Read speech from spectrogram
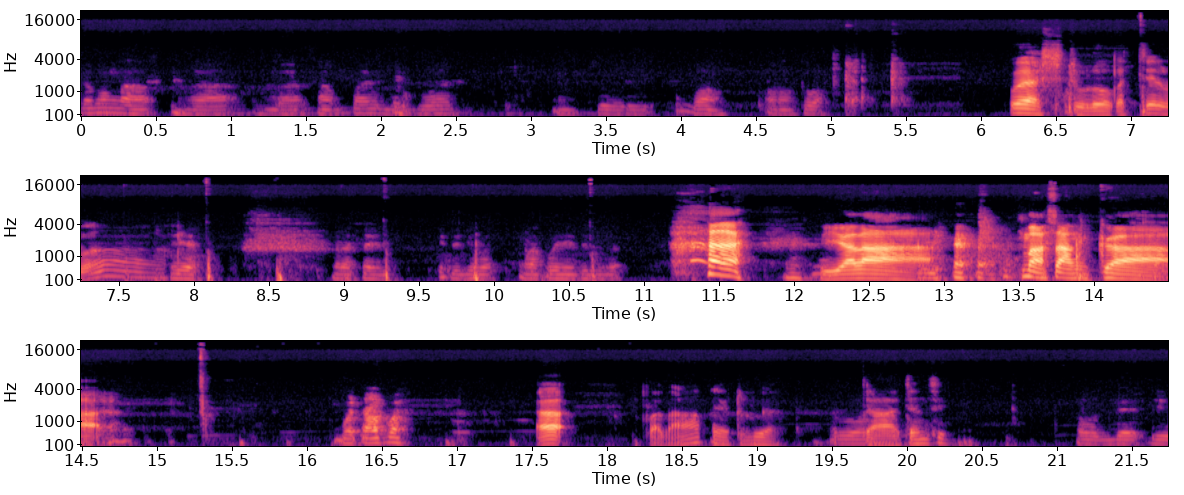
kamu nggak nggak nggak sampai berbuat mencuri uang orang tua Wes dulu kecil wah. iya ngerasain itu juga ngelakuin itu juga Iyalah. Masa enggak? buat apa Eh, buat apa ya dulu ya? Jajan sih. kalau di, di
